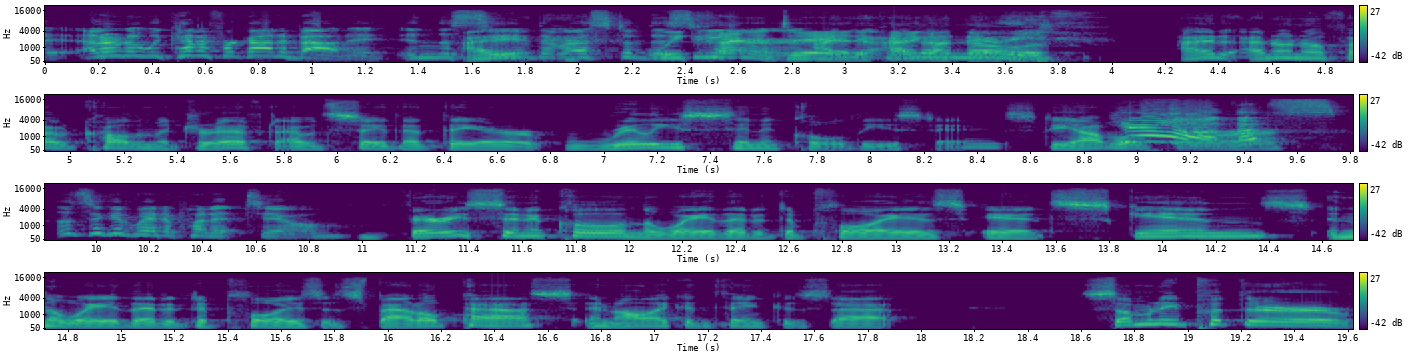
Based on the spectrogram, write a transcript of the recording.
I don't know. We kind of forgot about it in the sea I- of the rest of this we year. kinda did. I, I don't know if I, I don't know if I would call them adrift. I would say that they are really cynical these days. Diablo yeah, 4, that's that's a good way to put it too. very cynical in the way that it deploys its skins, in the way that it deploys its battle pass, and all I can think is that somebody put their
